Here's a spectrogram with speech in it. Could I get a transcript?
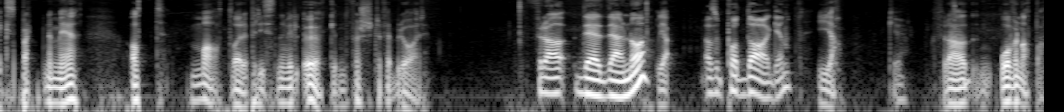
ekspertene med at matvareprisene vil øke den 1. februar? Fra det det er nå? Ja. Altså på dagen? Ja. Okay. Fra over natta.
